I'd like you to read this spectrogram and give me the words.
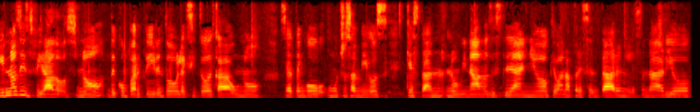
irnos inspirados, ¿no? De compartir en todo el éxito de cada uno. O sea, tengo muchos amigos que están nominados este año, que van a presentar en el escenario.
